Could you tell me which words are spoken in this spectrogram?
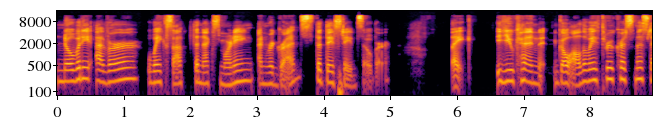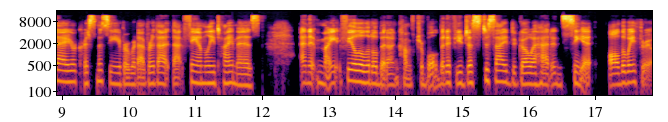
nobody ever wakes up the next morning and regrets that they stayed sober. Like you can go all the way through Christmas Day or Christmas Eve or whatever that that family time is and it might feel a little bit uncomfortable, but if you just decide to go ahead and see it all the way through,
